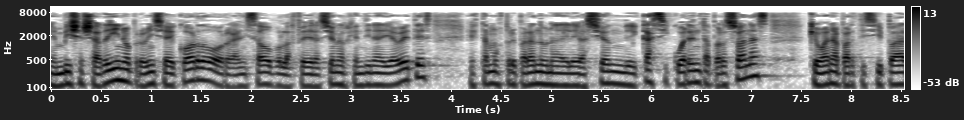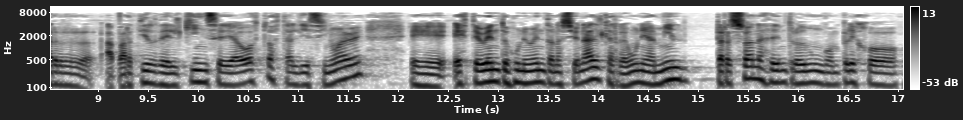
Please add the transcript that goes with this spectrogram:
en Villa Yardino, provincia de Córdoba, organizado por la Federación Argentina de Diabetes. Estamos preparando una delegación de casi 40 personas que van a participar a partir del 15 de agosto hasta el 19. Eh, este evento es un evento nacional que reúne a mil personas dentro de un complejo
